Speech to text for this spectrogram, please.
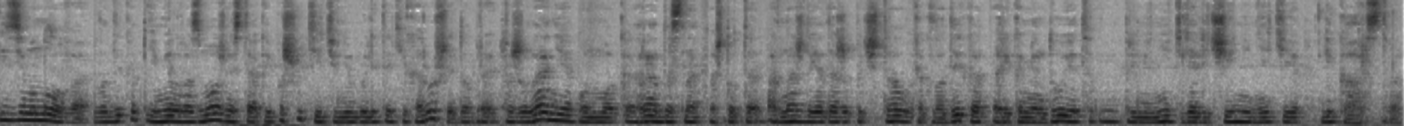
и земного. Владыка имел возможность так и пошутить. У него были такие хорошие, добрые пожелания. Он мог радостно что-то. Однажды я даже почитал, как Владыка рекомендует применить для лечения некие лекарства,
